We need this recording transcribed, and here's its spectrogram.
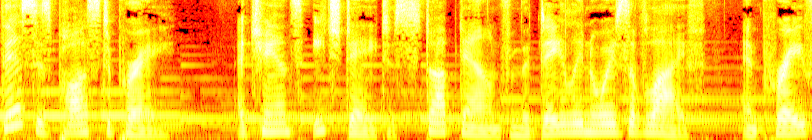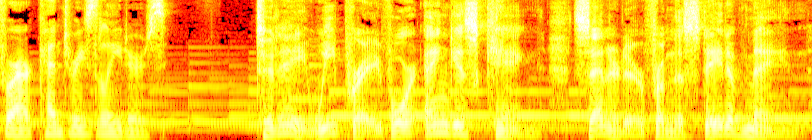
This is Pause to Pray, a chance each day to stop down from the daily noise of life and pray for our country's leaders. Today we pray for Angus King, Senator from the state of Maine.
